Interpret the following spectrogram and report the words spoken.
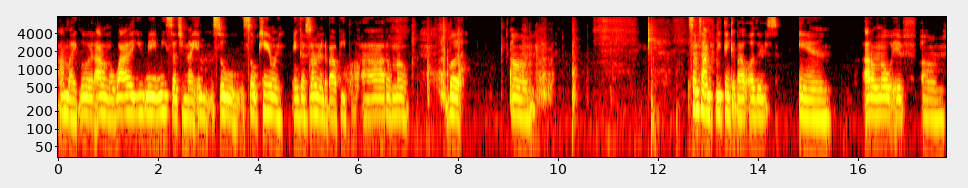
I'm like, Lord, I don't know why you made me such a night and so so caring and concerned about people. I don't know. But um sometimes we think about others and I don't know if um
